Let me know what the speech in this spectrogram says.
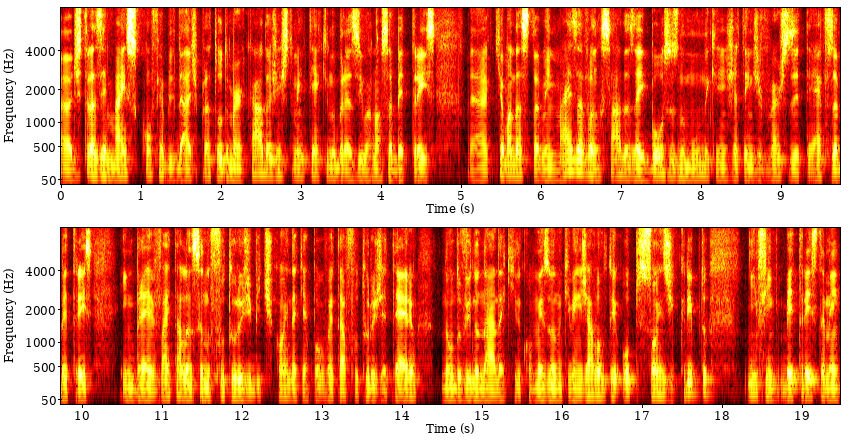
uh, de trazer mais confiabilidade para todo o mercado. A gente também tem aqui no Brasil a nossa B3, uh, que é uma das também mais avançadas aí bolsas no mundo, em que a gente já tem diversos ETFs. A B3 em breve vai estar tá lançando futuro de Bitcoin, daqui a pouco vai estar tá futuro de Ethereum. Não duvido nada que no começo do ano que vem já vão ter opções de cripto. Enfim, B3 também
